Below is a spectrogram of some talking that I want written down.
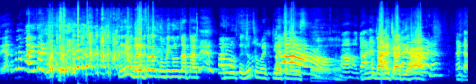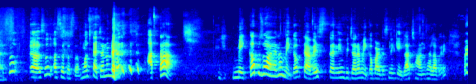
ते आता मला काहीच आठवत बऱ्याच जणांना कोंबडी करून जातात आणि बोलतो ह्योच होणार टिळ्याचा हा, माणूस. हा, हा, गाण्याच्या आधी, हा. सो सो असं तसं. मग त्याच्यानंतर आता मेकअप जो आहे ना मेकअप त्यावेळेस त्यांनी बिचारा मेकअप आर्टिस्टने केला छान झाला वगैरे. पण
